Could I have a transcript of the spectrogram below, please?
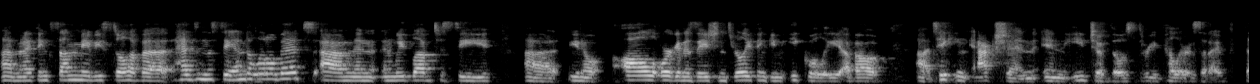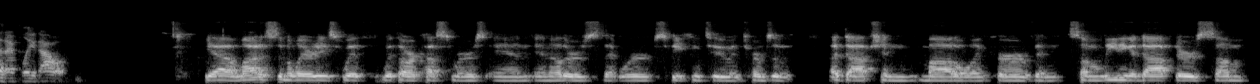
Um, and I think some maybe still have a heads in the sand a little bit. Um, and, and we'd love to see, uh, you know, all organizations really thinking equally about uh, taking action in each of those three pillars that I've that I've laid out. Yeah, a lot of similarities with with our customers and and others that we're speaking to in terms of adoption model and curve and some leading adopters, some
